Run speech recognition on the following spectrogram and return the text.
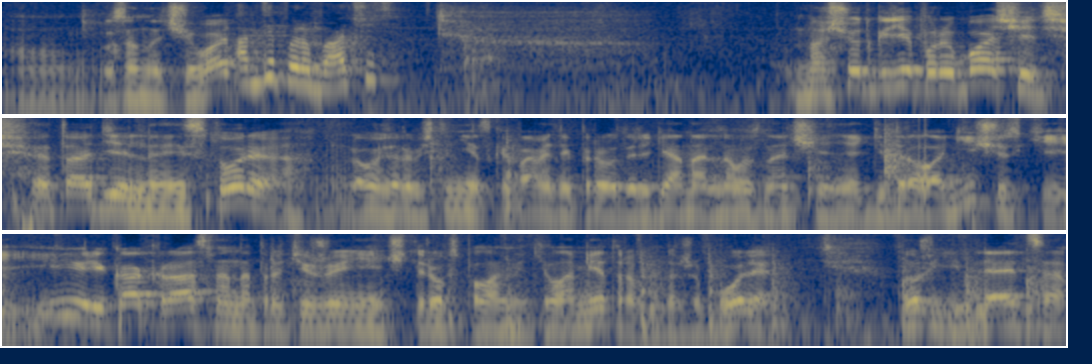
э, заночевать. А где порыбачить? Насчет где порыбачить, это отдельная история. Озеро Вестенецкое, памятник природы регионального значения, гидрологический. И река Красная на протяжении 4,5 километров, даже более, тоже является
